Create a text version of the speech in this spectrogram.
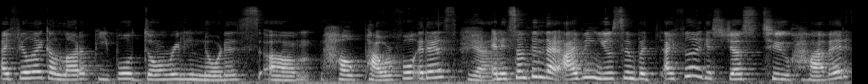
I feel like a lot of people don't really notice um, how powerful it is. Yeah. And it's something that I've been using, but I feel like it's just to have it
